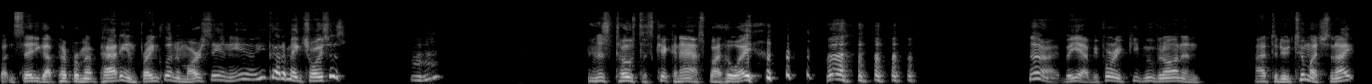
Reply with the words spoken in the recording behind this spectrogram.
But instead, you got Peppermint Patty and Franklin and Marcy, and you know, you got to make choices. Mm-hmm. And this toast is kicking ass, by the way. All right, but yeah, before we keep moving on, and I have to do too much tonight.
